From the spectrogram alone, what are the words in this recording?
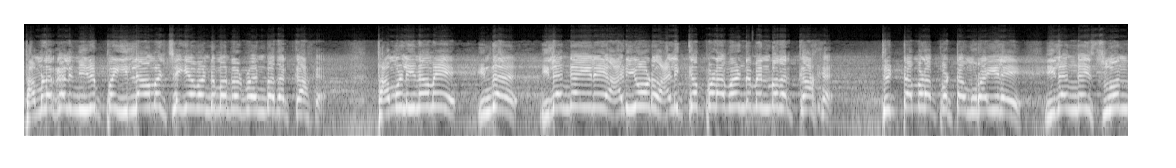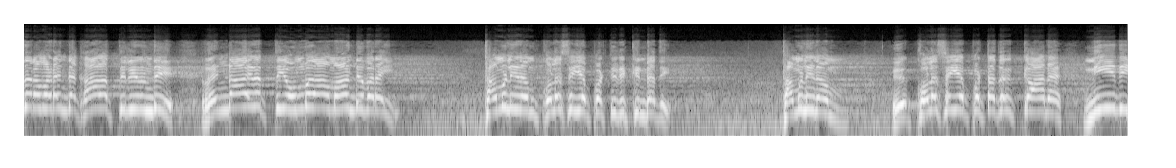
தமிழர்களின் இருப்பை இல்லாமல் செய்ய வேண்டும் என்பதற்காக. தமிழினமே இந்த இலங்கையிலே அடியோடு அழிக்கப்பட வேண்டும் என்பதற்காக திட்டமிடப்பட்ட முறையிலே இலங்கை சுதந்திரம் அடைந்த காலத்திலிருந்து இரண்டாயிரத்தி ஒன்பதாம் ஆண்டு வரை தமிழினம் கொலை செய்யப்பட்டிருக்கின்றது. தமிழினம் கொலை செய்யப்பட்டதற்கான நீதி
